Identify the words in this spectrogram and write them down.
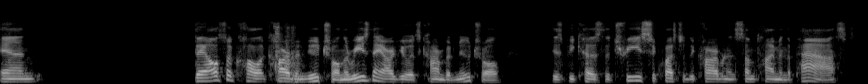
And they also call it carbon neutral. And the reason they argue it's carbon neutral is because the trees sequestered the carbon at some time in the past,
